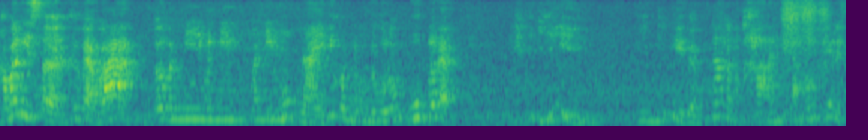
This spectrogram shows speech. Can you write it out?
คำว่ารีเสิร์ชคือแบบว่าเออมันมีมันมีมันมีมุกไหนที่คนดูดูแล้ววุกแล้วแบบ อีนี่แบบน่ารำคาญจังโอเคเลย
